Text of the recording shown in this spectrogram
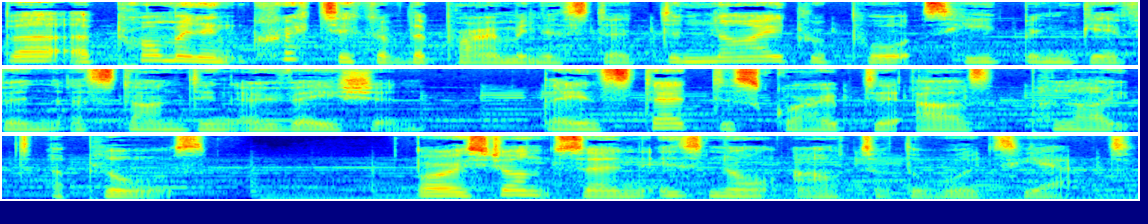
But a prominent critic of the Prime Minister denied reports he'd been given a standing ovation. They instead described it as polite applause. Boris Johnson is not out of the woods yet.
